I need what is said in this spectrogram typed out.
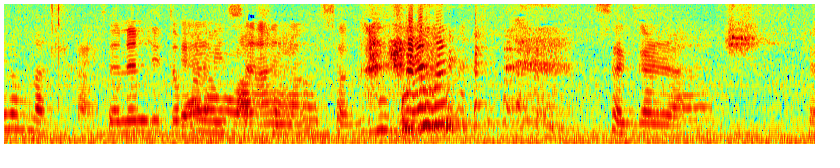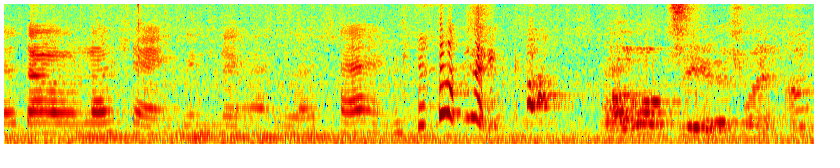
Sinong time? So nandito Kaya kami sa siya. ano, sa garage. sa garage. Siya daw lasang. Yung lasang. Well, I won't see you this winter.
